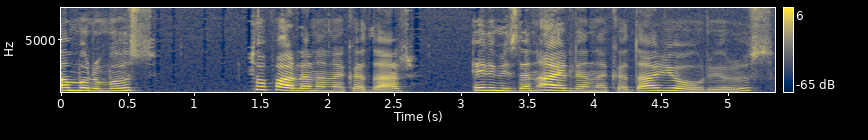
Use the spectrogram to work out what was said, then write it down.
Hamurumuz toparlanana kadar, elimizden ayrılana kadar yoğuruyoruz.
